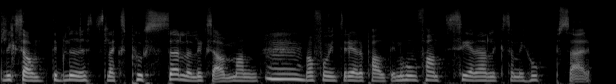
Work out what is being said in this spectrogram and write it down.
liksom, det blir ett slags pussel. Liksom. Man, Mm. man får inte reda på allting, men hon fantiserar liksom ihop så här.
